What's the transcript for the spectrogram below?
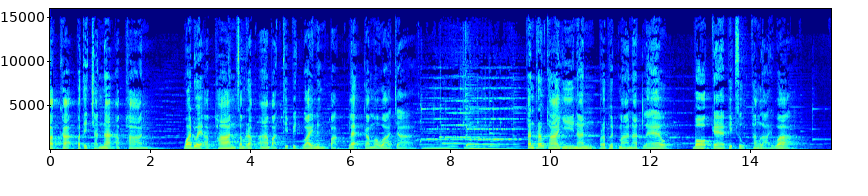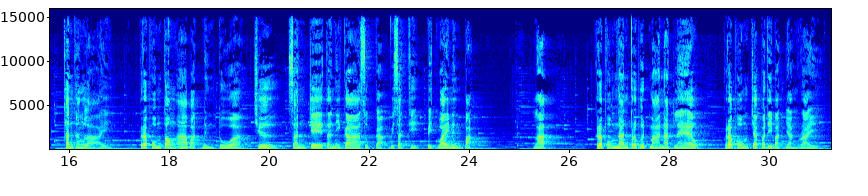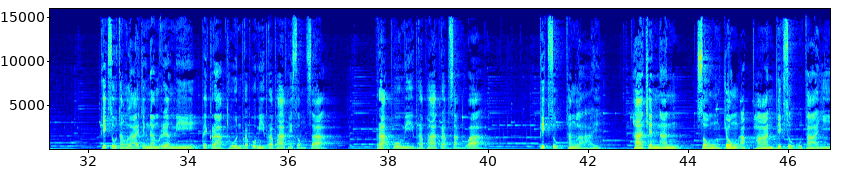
ปักขะปฏิชันนะอัพพาน ว่าด้วยอัพพานสำหรับอาบัตที่ปิดไว้หนึ่งปักและกรรมวาจา ท่านพระทายีนั้นประพฤติมานัดแล้ว บอกแก่ภิกษุทั้งหลายว่า ท่านทั้งหลาย กระผมต้องอาบัตหนึ่งตัว ชื่อ สันเจตนิกาสุกะวิสัตถิปิดไว้หนึ่งปัก ละ กระผมนั้นประพฤติมานัดแล้ว กระผมจะปฏิบัติอย่างไร ภิกษุทั้งหลายจึงนำเรื่องนี้ไปกราบทูลพระผู้มีพระภาคให้ทรงทราบพพระผู้มีพระภาครับสั่งว่า ภิกษุทั้งหลาย ถ้าเช่นนั้น สงจงอับพานภิกษุอุทายี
